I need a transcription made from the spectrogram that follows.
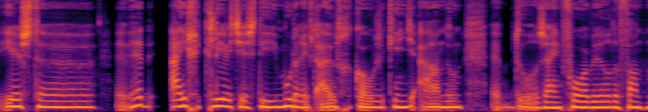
eerste eigen kleertjes die moeder heeft uitgekozen, kindje aandoen. Ik bedoel, er zijn voorbeelden van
